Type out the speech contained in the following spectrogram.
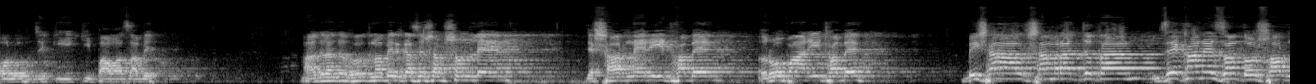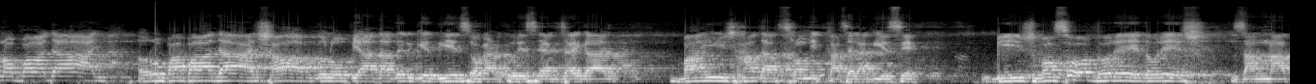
বলো যে কি কি পাওয়া যাবে। নবীর কাছে সব শুনলেন যে স্বর্ণের ইট হবে, রূপার ইট হবে। বিশাল সাম্রাজ্য তার যেখানে যত স্বর্ণ পাওয়া যায়, রূপা পাওয়া যায়, সবগুলো পেয়াদাদেরকে দিয়ে জোগাড় করেছে এক জায়গায়। বাইশ হাজার শ্রমিক কাজে লাগিয়েছে। বিশ বছর ধরে ধরে জান্নাত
